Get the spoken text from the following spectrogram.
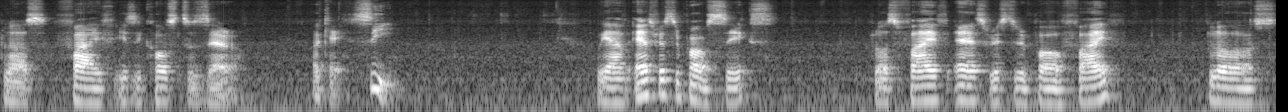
plus 5 is equals to 0. Okay, C we have s raised to the power of 6 plus 5s raised to the power of 5 plus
